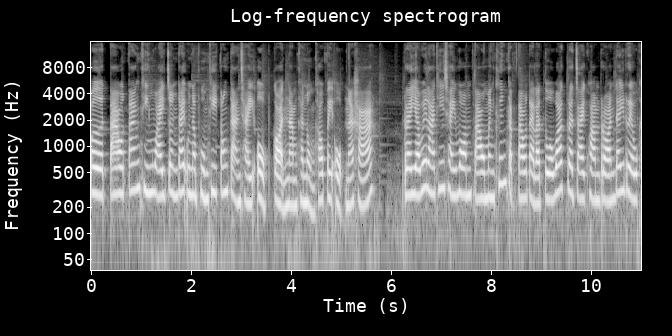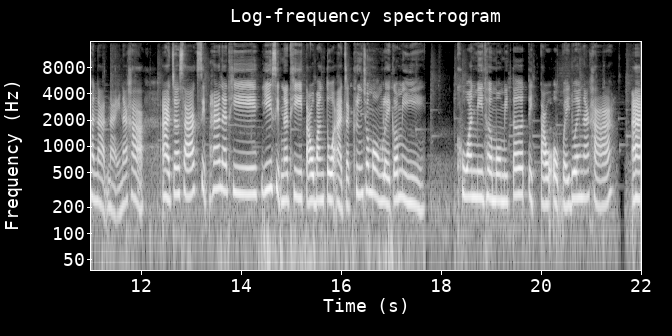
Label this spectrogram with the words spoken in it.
เปิดเตาตั้งทิ้งไว้จนได้อุณหภูมิที่ต้องการใช้อบก่อนนำขนมเข้าไปอบนะคะ ระยะเวลาที่ใช้วอร์มเตามันขึ้นกับเตาแต่ละตัวว่ากระจายความร้อนได้เร็วขนาดไหนนะคะ อาจจะสัก 15 นาที 20 นาที เตาบางตัวอาจจะครึ่งชั่วโมงเลยก็มี ควรมีเทอร์โมมิเตอร์ติดเตาอบไว้ด้วยนะคะอ่า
